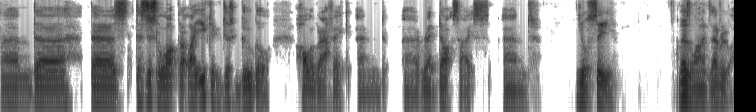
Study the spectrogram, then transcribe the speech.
and uh, there's there's just a lot got like you can just Google holographic and uh, red dot sights, and you'll see there's lines everywhere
